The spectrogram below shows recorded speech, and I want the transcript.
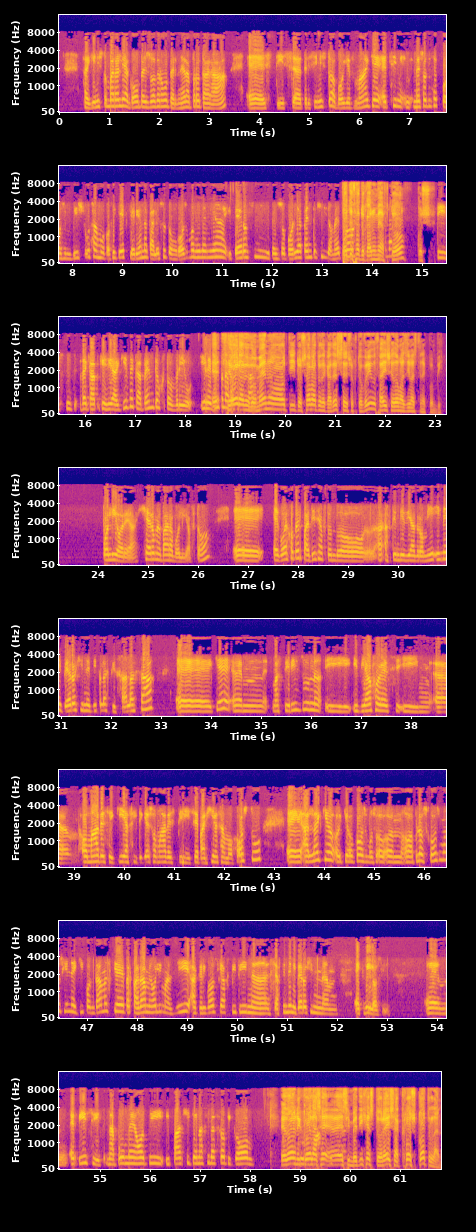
Θα γίνει στον παραλιακό πεζόδρομο Περνέρα Πρωταρά ε, στις 3.30 ε, το απόγευμα και έτσι μέσω της εκπομπής σου θα μου δοθεί και ευκαιρία να καλέσω τον κόσμο. Είναι μια υπέροχη πεζοπορία 5 χιλιόμετρων. Πότε θα το κάνουμε αυτό; Στη Κυριακή 15 Οκτωβρίου. Είναι ε, δίπλα θεώρα δεδομένο ότι το Σάββατο 14 Οκτωβρίου θα είσαι εδώ μαζί μας στην εκπομπή. Πολύ ωραία. Χαίρομαι πάρα πολύ γι' αυτό. Ε, εγώ έχω περπατήσει αυτόν το, αυτήν τη διαδρομή. Είναι υπέροχη, είναι δίπλα στη θάλασσα. Ε, και ε, μας στηρίζουν οι, οι διάφορες οι, ε, ομάδες εκεί, οι αθλητικές ομάδες της επαρχίας Αμοχώστου ε, αλλά και ο, και ο κόσμος, ο, ο, ο απλός κόσμος είναι εκεί κοντά μας και περπατάμε όλοι μαζί ακριβώς σε αυτή την, ε, σε αυτή την υπέροχη ε, εκδήλωση. Ε, επίσης, να πούμε ότι υπάρχει και ένα φιλανθρωπικό... Εδώ ο Νικόλας ε, συμμετείχε στο Race Across Scotland.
